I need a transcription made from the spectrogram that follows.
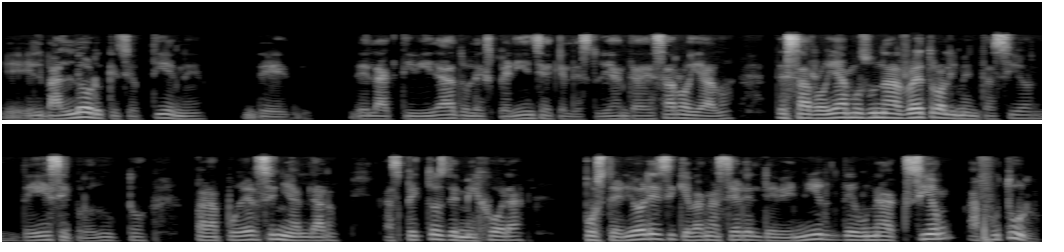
eh, el valor que se obtiene de, de la actividad o la experiencia que el estudiante ha desarrollado, desarrollamos una retroalimentación de ese producto para poder señalar aspectos de mejora posteriores y que van a ser el devenir de una acción a futuro,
